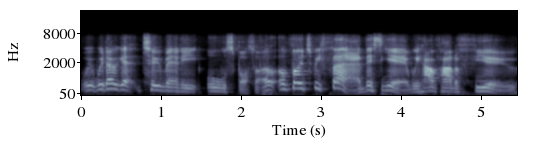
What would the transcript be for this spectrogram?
we, we don't get too many all spotter. Although to be fair, this year we have had a few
